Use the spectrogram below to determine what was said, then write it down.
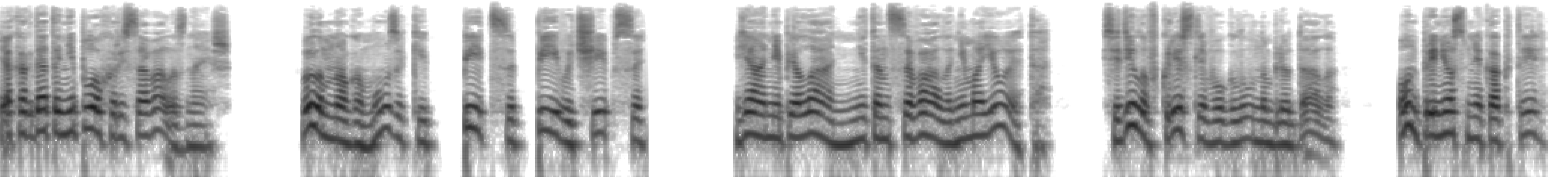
Я когда-то неплохо рисовала, знаешь. Было много музыки, пицца, пиво, чипсы. Я не пила, не танцевала, не мое это. Сидела в кресле в углу, наблюдала. Он принес мне коктейль.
